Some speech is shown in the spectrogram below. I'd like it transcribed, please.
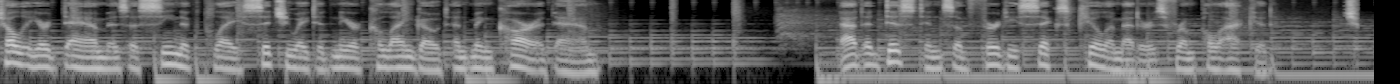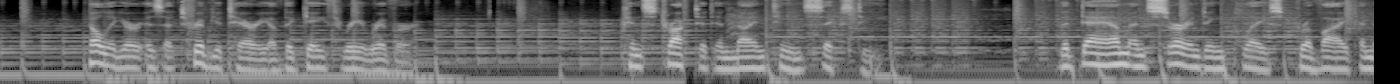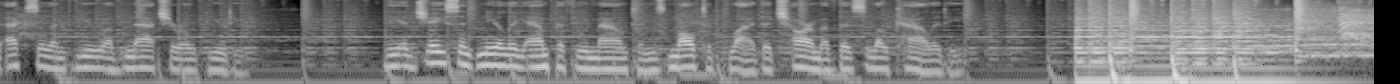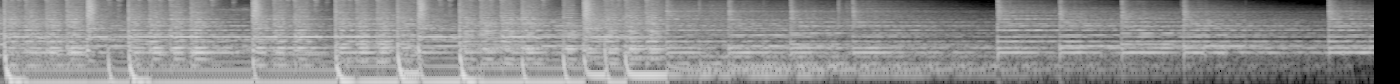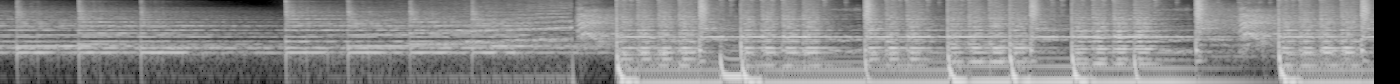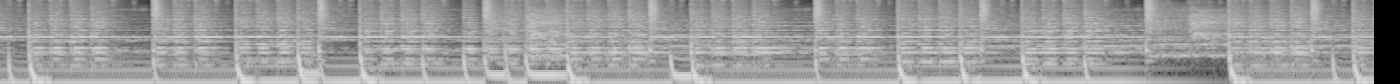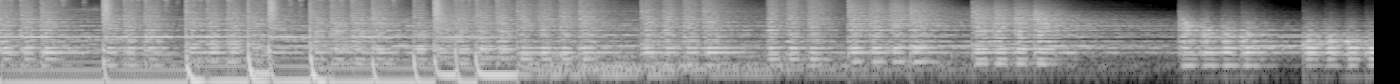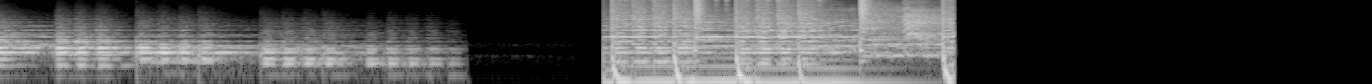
Chulliyar Dam is a scenic place situated near Kollengode and Meenkara Dam. At a distance of 36 kilometers from Palakkad. Chulliyar is a tributary of the Gayathri River. Constructed in 1960. The dam and surrounding place provide an excellent view of natural beauty. The adjacent Nelliampathy Mountains multiply the charm of this locality.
